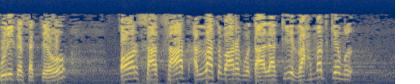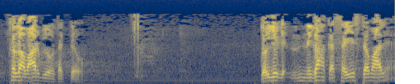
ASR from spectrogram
پوری کر سکتے ہو اور ساتھ ساتھ اللہ تبارک و تعالی کی رحمت کے سزاوار بھی ہو سکتے ہو۔ تو یہ نگاہ کا صحیح استعمال ہے۔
